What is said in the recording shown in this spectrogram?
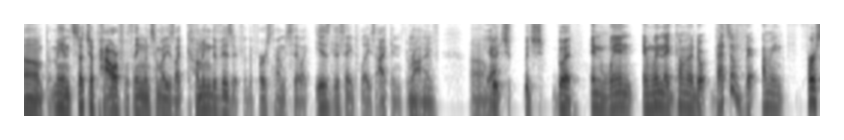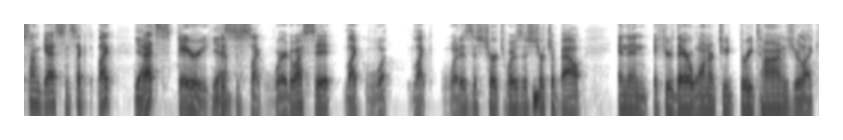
Um, but man, it's such a powerful thing when somebody's like coming to visit for the first time to say like, is this a place I can thrive? Um, Yeah. Which which go ahead. And when and when they come in the door, that's a very. I mean, first time guests and second like Yeah. that's scary. Yeah. It's just like where do I sit? Like what? Like what is this church? What is this church about? And then if you're there one or two, three times, you're like,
